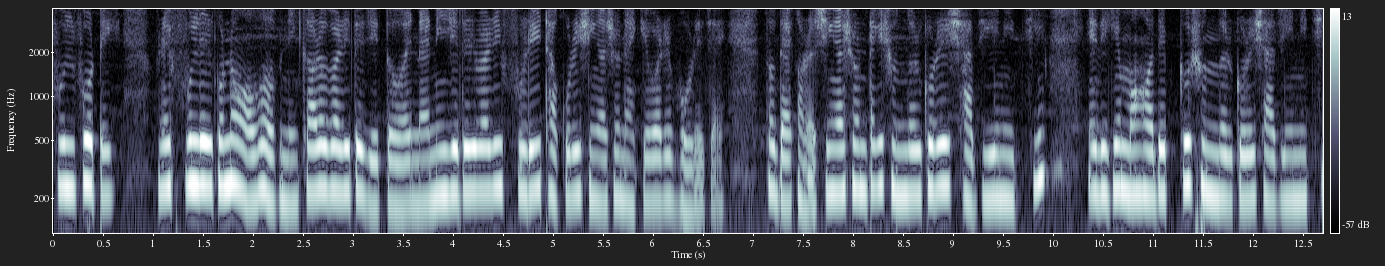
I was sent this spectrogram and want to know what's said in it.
ফুল ফোটে মানে ফুলের কোনো অভাব নেই, কারও বাড়িতে যেতে হয় না, নিজেদের বাড়ি ফুলেই ঠাকুরের সিংহাসন একেবারে ভরে যায়। তো দেখো না, সিংহাসনটাকে সুন্দর করে সাজিয়ে নিচ্ছি, এদিকে মহাদেবকেও সুন্দর করে সাজিয়ে নিচ্ছি,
